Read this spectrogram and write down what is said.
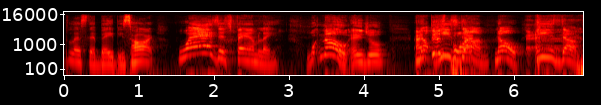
Bless that baby's heart. Where's his family? What? No, Angel. At no, he's point, dumb. No, he's dumb.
